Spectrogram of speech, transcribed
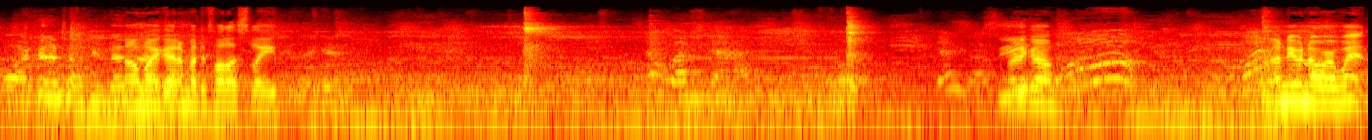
Oh, I couldn't tell if you meant Oh my god, I'm about to fall asleep. Where'd it go? I don't even know where it went.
